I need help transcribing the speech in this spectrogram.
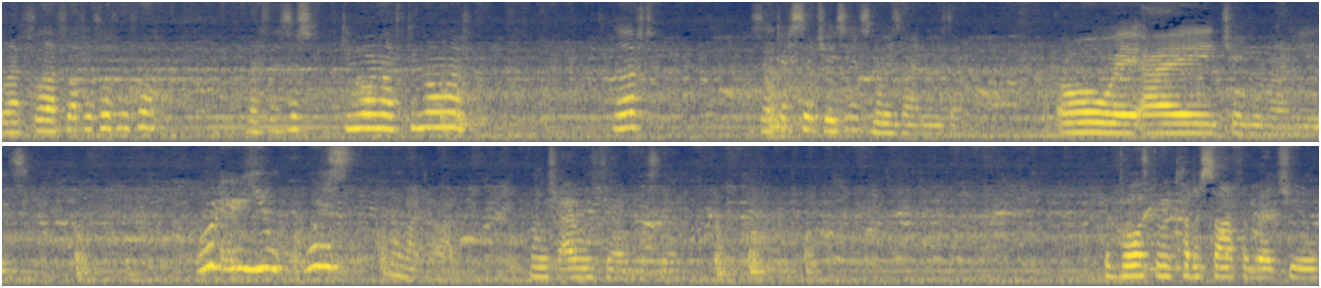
Left, left, left, left, left, left, left. Left, left, left. Keep going left, keep going left. Left. Is that guy still chasing us? No, he's not, no, he's not. Oh, wait, I changed my. He. What are you? What is. Oh my god. I wish I was driving this thing. They're both gonna cut us off, I bet you.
